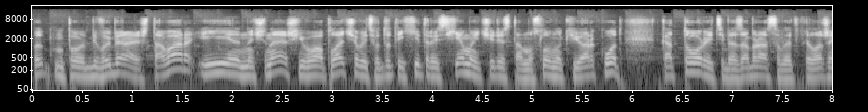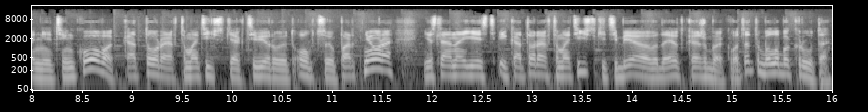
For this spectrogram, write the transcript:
выбираешь товар и начинаешь его оплачивать вот этой хитрой схемой через там условно QR-код, который тебя забрасывает в приложение Тинькова, который автоматически активирует опцию партнера, если она есть, и который автоматически тебе выдает кэшбэк. Вот это было бы круто.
